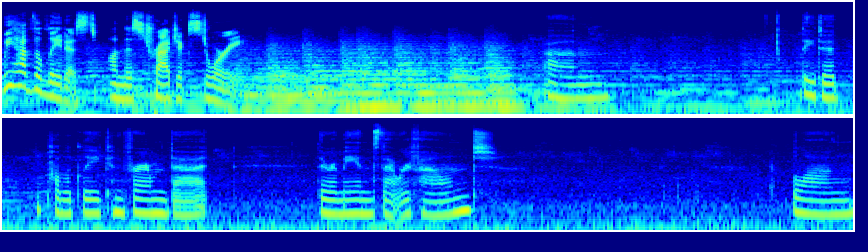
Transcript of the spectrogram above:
We have the latest on this tragic story. Um, they did publicly confirm that the remains that were found belong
